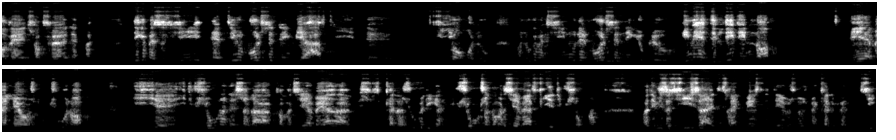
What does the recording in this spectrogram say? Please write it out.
at være i top 40 i Danmark. Det kan man så sige, at det er jo en målsætning, vi har haft i et, øh, fire år nu, og nu kan man sige, at nu er den målsætning jo blevet indhentet lidt indenom. Det er, at man laver strukturen om, divisionerne, så der kommer til at være, hvis vi kalder Superligaen en division, så kommer der til at være fire divisioner. Og det vil så sige sig, at de tre bedste, det er jo sådan noget, man kalder det sige,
